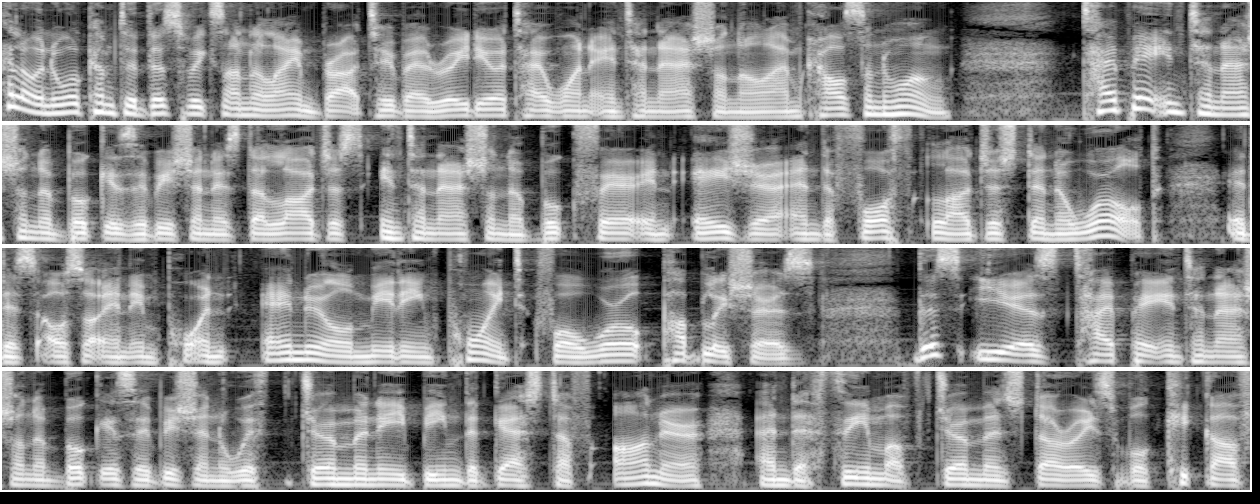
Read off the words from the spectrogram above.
Hello and welcome to this week's On the Line brought to you by Radio Taiwan International. I'm Carlson Huang. Taipei International Book Exhibition is the largest international book fair in Asia and the fourth largest in the world. It is also an important annual meeting point for world publishers. This year's Taipei International Book Exhibition, with Germany being the guest of honor and the theme of German stories, will kick off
